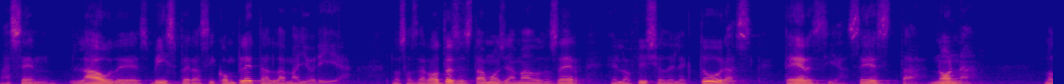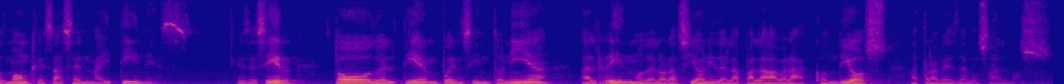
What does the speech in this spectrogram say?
hacen laudes, vísperas y completas la mayoría. Los sacerdotes estamos llamados a hacer el oficio de lecturas, tercia, sexta, nona. Los monjes hacen maitines, es decir, todo el tiempo en sintonía al ritmo de la oración y de la palabra con Dios a través de los salmos.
